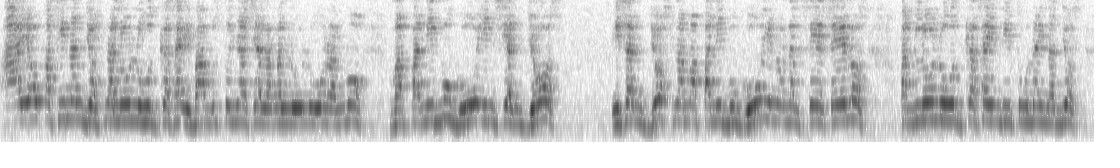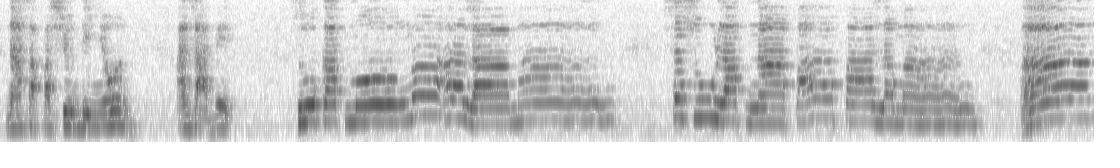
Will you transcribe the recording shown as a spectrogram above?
Ayaw kasi ng Diyos na luluhod ka sa iba. Gusto niya siya lang ang luluhuran mo. Mapanibuguin siyang Diyos. Isang Diyos na mapanibuguin o nagseselos. Pagluluhod ka sa hindi tunay na Diyos, nasa pasyon din yon. Ang sabi, Sukat mong maalaman sa sulat na papalaman ang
